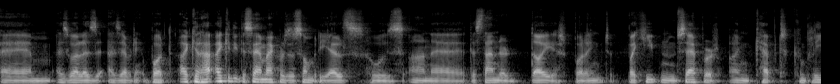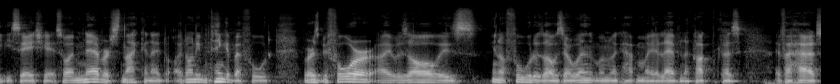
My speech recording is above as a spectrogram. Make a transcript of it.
um, as well as, as everything. But I could ha- I could eat the same macros as somebody else who's on uh, the standard diet, but I'm, by keeping them separate, I'm kept completely satiated. So I'm never snacking. I don't, I don't even think about food. Whereas before, I was always, you know, food was always there when, when I'm having my 11 o'clock because if I had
